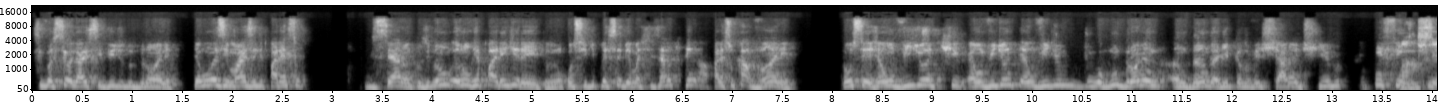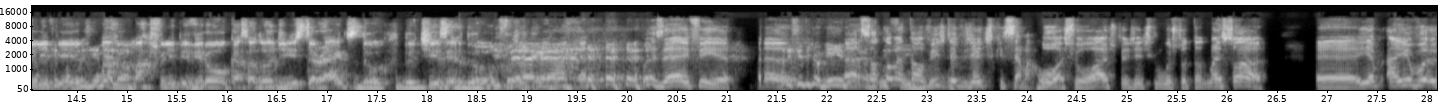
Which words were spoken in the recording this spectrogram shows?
se você olhar esse vídeo do drone, tem algumas imagens, ele parece. Disseram, inclusive, eu não, eu não reparei direito, eu não consegui perceber, mas disseram que tem, aparece o Cavani ou seja, é um vídeo antigo, é um vídeo, é um vídeo de algum drone andando ali pelo vestiário antigo. Enfim, Marcos Felipe, Mar Marcos Felipe virou o caçador de easter eggs do, do teaser do. Easter egg, é. pois é, enfim. É, Parecia videogame. É, né? Só comentar enfim. o vídeo, teve gente que se amarrou, achou ótimo, teve gente que não gostou tanto, mas só. É, e é, aí eu vou,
